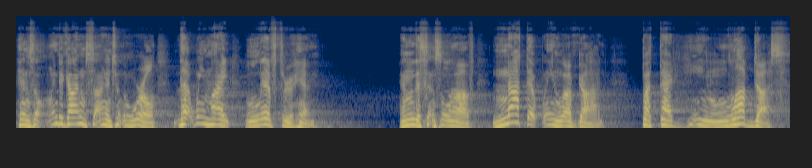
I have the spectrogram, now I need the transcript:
his only begotten Son into the world that we might live through him. And this is love, not that we love God, but that he loved us.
